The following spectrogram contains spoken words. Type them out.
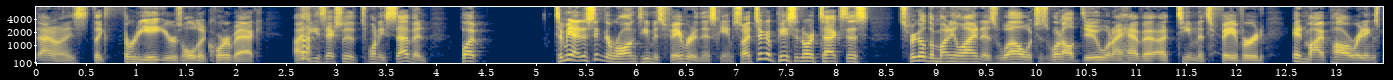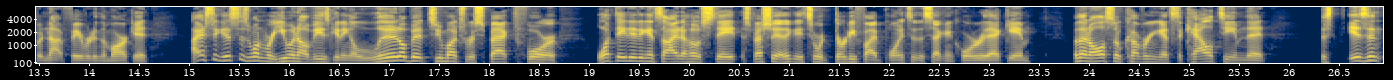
I don't know, he's like 38 years old at quarterback. I think he's actually 27. But to me, I just think the wrong team is favored in this game. So I took a piece of North Texas, sprinkled the money line as well, which is what I'll do when I have a, a team that's favored in my power ratings, but not favored in the market. I just think this is one where UNLV is getting a little bit too much respect for what they did against Idaho State, especially I think they scored 35 points in the second quarter of that game, but then also covering against a Cal team that just isn't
